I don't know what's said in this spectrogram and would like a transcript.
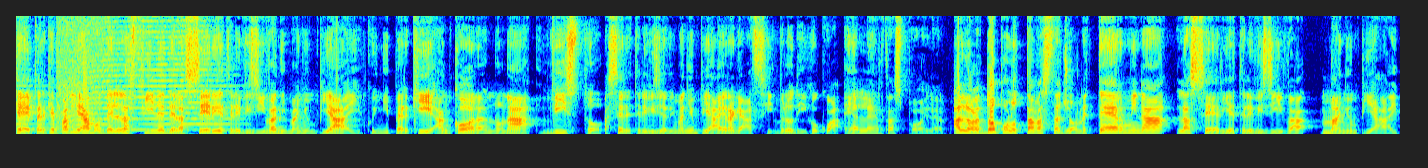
Perché? Perché parliamo della fine della serie televisiva di Magnum PI. Quindi, per chi ancora non ha visto la serie televisiva di Magnum PI, ragazzi, ve lo dico qua, è allerta spoiler. Allora, dopo l'ottava stagione termina la serie televisiva Magnum PI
